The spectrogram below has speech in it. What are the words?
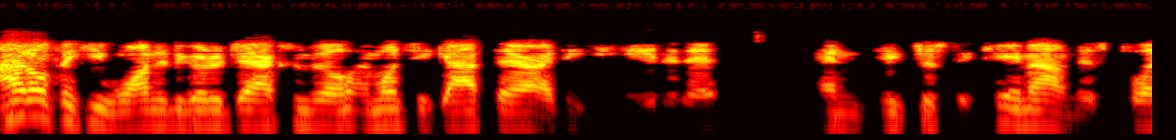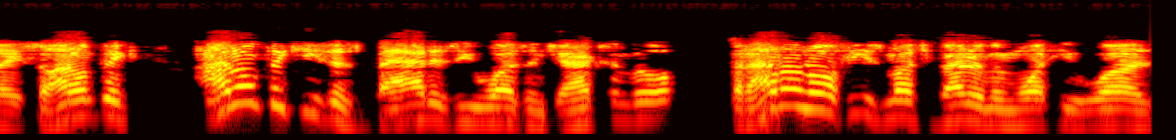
I don't think he wanted to go to Jacksonville. And once he got there, I think he hated it, and it just it came out in his play. So I don't think I don't think he's as bad as he was in Jacksonville, but I don't know if he's much better than what he was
